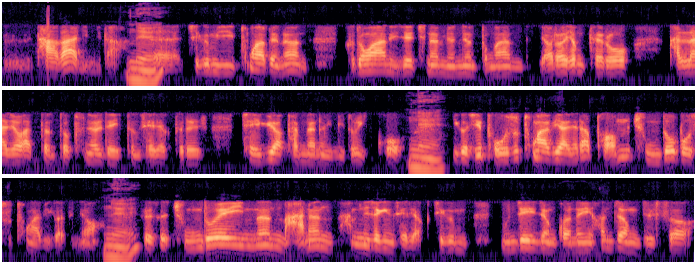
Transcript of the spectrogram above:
그 다가 아닙니다. 네. 예, 지금 이 통합에는 그동안 이제 지난 몇 년 동안 여러 형태로 갈라져 왔던 또 분열돼 있던 세력들을 재규합한다는 의미도 있고 네. 이것이 보수 통합이 아니라 범중도 보수 통합이거든요. 네. 그래서 중도에 있는 많은 합리적인 세력, 지금 문재인 정권의 헌정 질서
